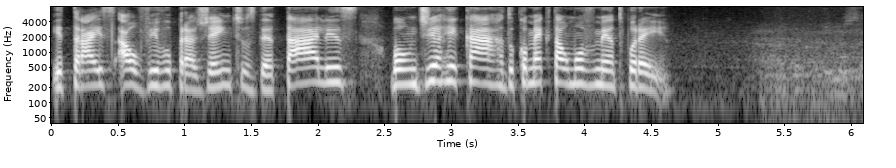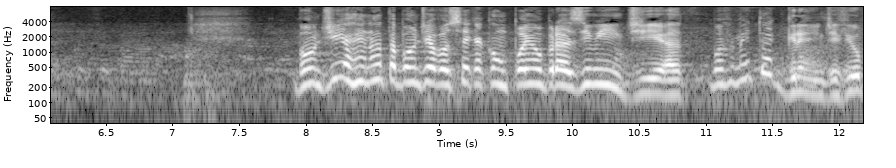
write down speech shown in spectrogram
e traz ao vivo para gente os detalhes. Bom dia, Ricardo. Como é que está o movimento por aí? Bom dia, Renata. Bom dia a você que acompanha o Brasil em Dia. O movimento é grande, viu?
